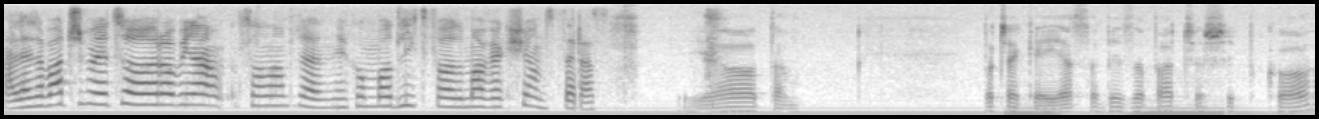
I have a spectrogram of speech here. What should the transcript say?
Ale zobaczymy, co robi nam, co nam ten, jaką modlitwę odmawia ksiądz teraz. Jo tam. Poczekaj, ja sobie zobaczę szybko,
